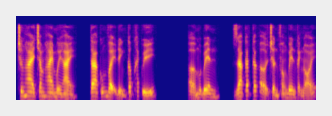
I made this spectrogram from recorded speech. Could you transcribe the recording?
chương 222, ta cũng vậy đỉnh cấp khách quý. Ở một bên, Gia Cắt Các ở Trần Phong bên cạnh nói,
